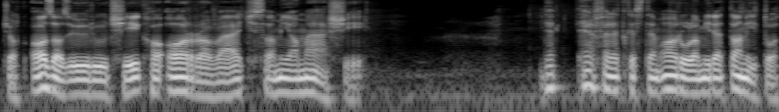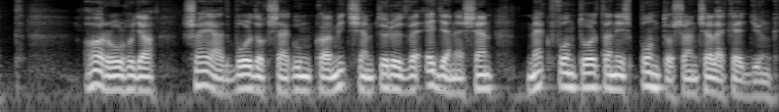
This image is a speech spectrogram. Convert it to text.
Csak az az őrültség, ha arra vágysz, ami a másé. De elfeledkeztem arról, amire tanított. Arról, hogy a saját boldogságunkkal mit sem törődve egyenesen, megfontoltan és pontosan cselekedjünk,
